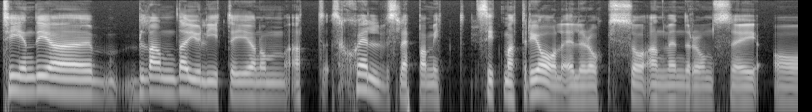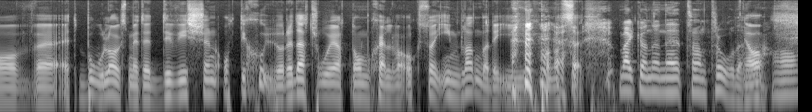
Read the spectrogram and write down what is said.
TND blandar ju lite genom att själv släppa mitt, sitt material eller också använder de sig av eh, ett bolag som heter Division 87 och det där tror jag att de själva också är inblandade i på något sätt. Man kunde nästan tro det. Ja. ja.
